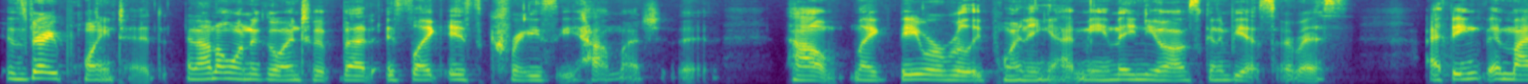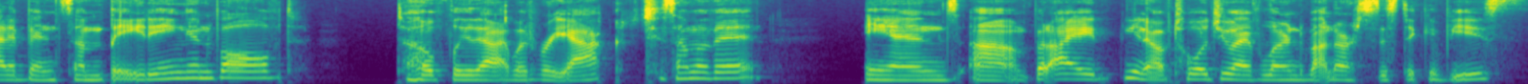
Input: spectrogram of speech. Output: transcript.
It's very pointed. And I don't want to go into it, but it's like, it's crazy how much it, how like they were really pointing at me and they knew I was going to be at service. I think there might have been some baiting involved to hopefully that I would react to some of it. And, um, but I, you know, I've told you I've learned about narcissistic abuse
